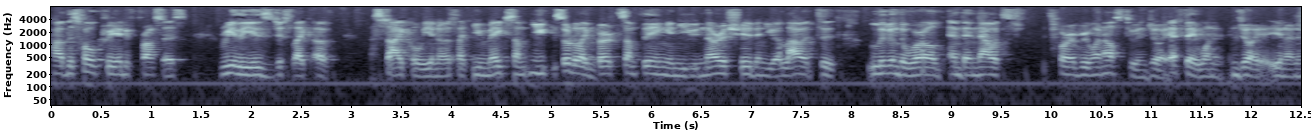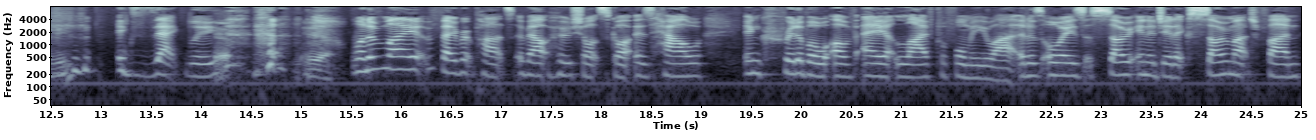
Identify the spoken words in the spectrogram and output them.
how this whole creative process really is just like a, a cycle you know it's like you make some you sort of like birth something and you nourish it and you allow it to live in the world and then now it's it's for everyone else to enjoy if they want to enjoy it you know what i mean Exactly. Yeah. yeah One of my favorite parts about Who Shot Scott is how incredible of a live performer you are. It is always so energetic, so much fun,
